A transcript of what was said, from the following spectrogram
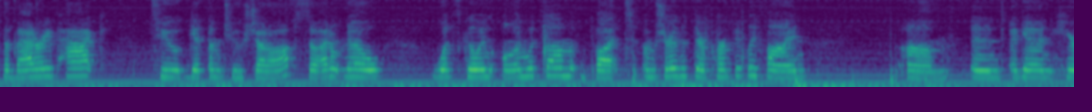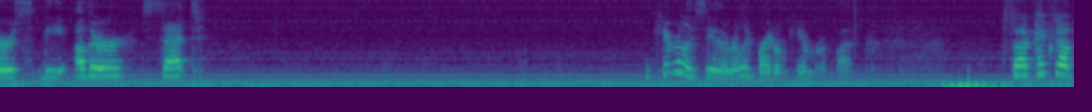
the battery pack to get them to shut off. So I don't know what's going on with them, but I'm sure that they're perfectly fine. Um, and again, here's the other set. You can't really see, they're really bright on camera, but. So I picked up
